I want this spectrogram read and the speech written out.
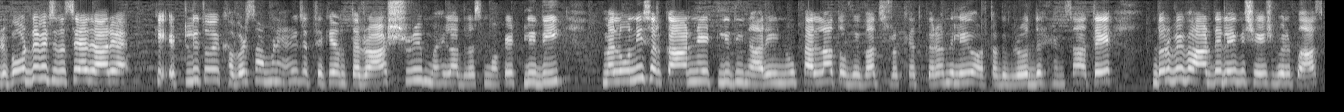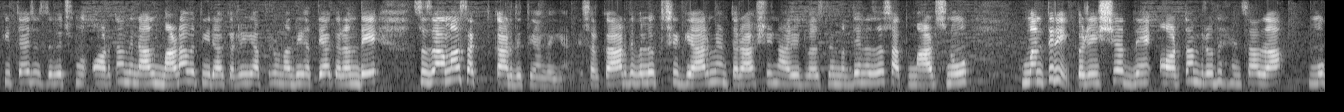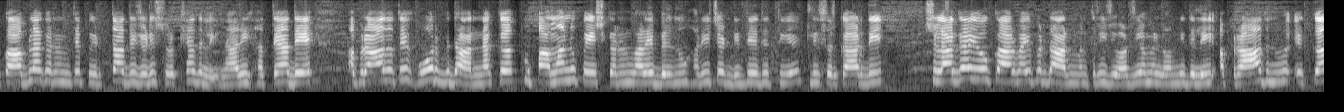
ਰਿਪੋਰਟ ਦੇ ਵਿੱਚ ਦੱਸਿਆ ਜਾ ਰਿਹਾ ਹੈ ਕਿ ਇਟਲੀ ਤੋਂ ਇਹ ਖਬਰ ਸਾਹਮਣੇ ਆਈ, ਜਿੱਥੇ ਕਿ ਅੰਤਰਰਾਸ਼ਟਰੀ ਮਹਿਲਾ ਦਿਵਸ ਮੌਕੇ ਇਟਲੀ ਦੀ ਮੈਲੋਨੀ ਸਰਕਾਰ ਨੇ ਇਟਲੀ ਦੀ ਨਾਰੀ ਨੂੰ ਪਹਿਲਾਂ ਤੋਂ ਵੀ ਵੱਧ ਸੁਰੱਖਿਅਤ ਕਰਨ ਦੇ ਲਈ, ਔਰਤਾਂ ਦੇ ਵਿਰੁੱਧ ਹਿੰਸਾ ਅਤੇ ਦੁਰਵਿਵਹਾਰ ਦੇ ਲਈ ਵਿਸ਼ੇਸ਼ ਬਿੱਲ ਪਾਸ ਕੀਤਾ ਜਿਸ ਦੇ ਵਿੱਚ ਹੁਣ ਔਰਤਾਂ ਦੇ ਨਾਲ ਮਾੜਾ ਵਤੀਰਾ ਕਰਨ ਜਾਂ ਫਿਰ ਉਹਨਾਂ ਦੀ ਹੱਤਿਆ ਕਰਨ ਦੇ ਸਜ਼ਾਵਾਂ ਸਖਤ ਕਰ ਦਿੱਤੀਆਂ ਗਈਆਂ ਨੇ। ਸਰਕਾਰ ਦੇ ਵੱਲੋਂ 11ਵੇਂ ਅੰਤਰਰਾਸ਼ਟਰੀ ਨਾਰੀ ਦਿਵਸ ਦੇ ਮੱਦੇਨਜ਼ਰ 7 ਮਾਰਚ ਨੂੰ ਮੰਤਰੀ ਪਰਿਸ਼ਦ ਨੇ ਔਰਤਾਂ ਵਿਰੁੱਧ ਹਿੰਸਾ ਦਾ ਮੁਕਾਬਲਾ ਕਰਨ ਤੇ ਪੀੜਤਾਂ ਦੀ ਜਿਹੜੀ ਸੁਰੱਖਿਆ ਦੇ ਲਈ ਨਾਰੀ ਹੱਤਿਆ ਦੇ ਅਪਰਾਧ ਅਤੇ ਹੋਰ ਵਿਧਾਨਕ ਉਪਾਵਾਂ ਨੂੰ ਪੇਸ਼ ਕਰਨ ਵਾਲੇ ਬਿੱਲ ਨੂੰ ਹਰੀ ਝੰਡੀ ਦੇ ਦਿੱਤੀ ਹੈ। ਇਟਲੀ ਸਰਕਾਰ ਦੀ ਸ਼ਲਾਘਾਯੋਗ ਕਾਰਵਾਈ ਪ੍ਰਧਾਨ ਮੰਤਰੀ ਜਾਰਜੀਆ ਮੈਲੋਨੀ ਦੇ ਲਈ ਅਪਰਾਧ ਨੂੰ ਇੱਕ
